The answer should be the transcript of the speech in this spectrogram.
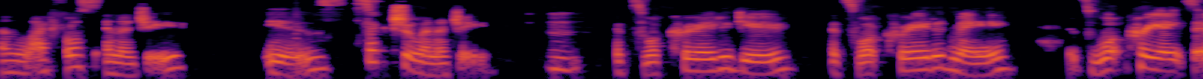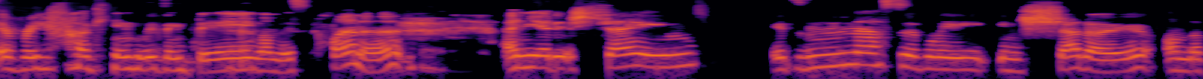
And life force energy is sexual energy. Mm. It's what created you. It's what created me. It's what creates every fucking living being on this planet. And yet it's shamed. It's massively in shadow on the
